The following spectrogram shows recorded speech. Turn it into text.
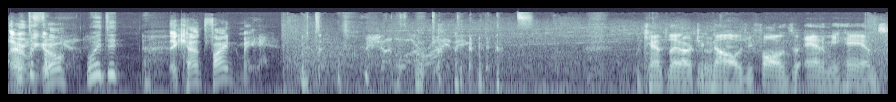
There 5 we go. Why did? They can't find me. Shuttle arriving. We can't let our technology fall into enemy hands.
